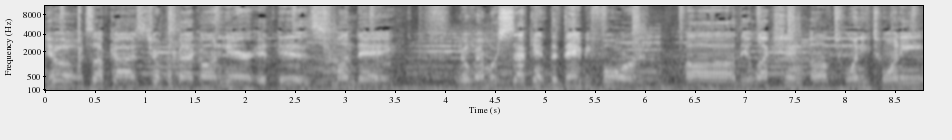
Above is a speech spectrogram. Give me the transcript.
Yo, what's up, guys? Jumping back on here. It is Monday, November 2nd, the day before uh, the election of 2020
